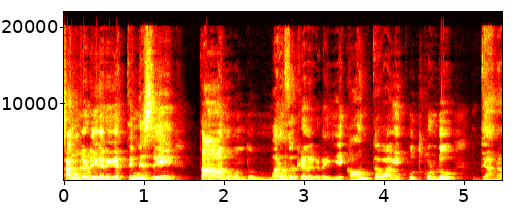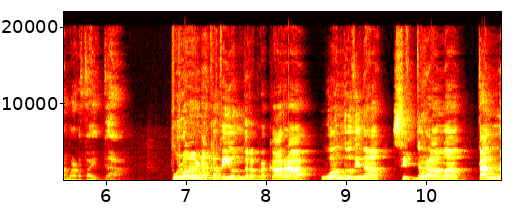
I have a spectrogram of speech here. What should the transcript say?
ಸಂಗಡಿಗರಿಗೆ ತಿನ್ನಿಸಿ ತಾನು ಒಂದು ಮರದ ಕೆಳಗಡೆ ಏಕಾಂತವಾಗಿ ಕೂತ್ಕೊಂಡು ಧ್ಯಾನ ಮಾಡ್ತಾ ಇದ್ದ. ಪುರಾಣ ಕಥೆಯೊಂದರ ಪ್ರಕಾರ ಒಂದು ದಿನ ಸಿದ್ದರಾಮ ತನ್ನ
